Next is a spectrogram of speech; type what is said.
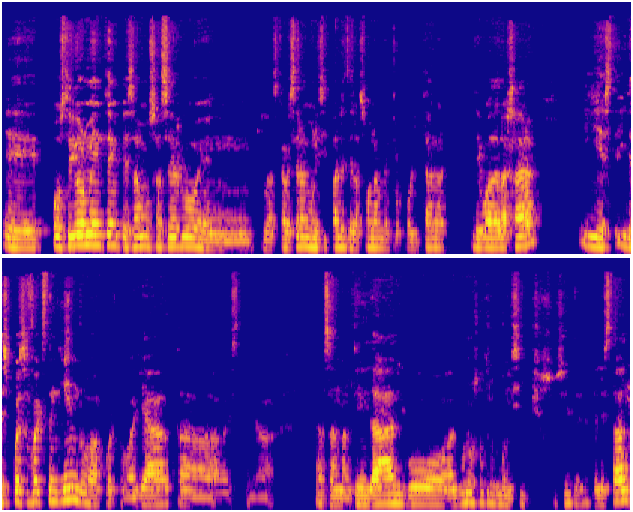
Eh, posteriormente empezamos a hacerlo en las cabeceras municipales de la zona metropolitana de Guadalajara y, este, después se fue extendiendo a Puerto Vallarta, este, a, San Martín Hidalgo, a algunos otros municipios del estado.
